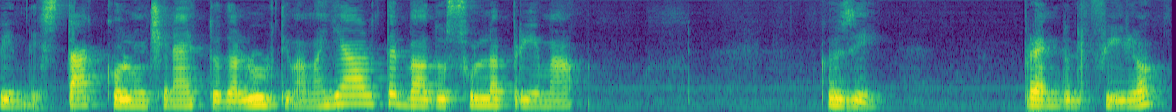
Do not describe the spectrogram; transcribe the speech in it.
quindi stacco l'uncinetto dall'ultima maglia alta e vado sulla prima. Così. Prendo il filo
